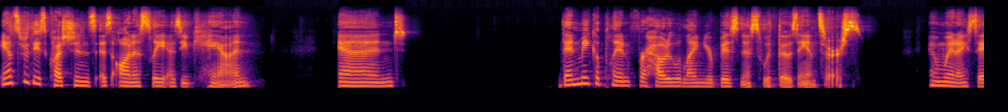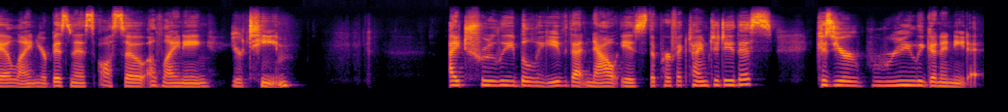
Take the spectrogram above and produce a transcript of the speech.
Answer these questions as honestly as you can and then make a plan for how to align your business with those answers. And when I say align your business, also aligning your team I truly believe that now is the perfect time to do this because you're really going to need it.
